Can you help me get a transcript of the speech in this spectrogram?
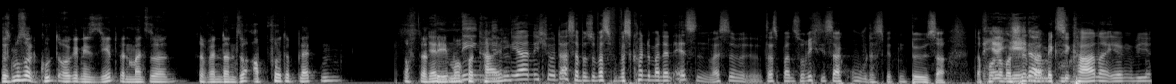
Das muss halt gut organisiert werden. Meinst du, da werden dann so Abfuhrtabletten auf der Demo nee, verteilt? Nee, ja, nicht nur das, aber so was, was könnte man denn essen? Weißt du, dass man so richtig sagt, uh, das wird ein Böser. Davor Ja, nochmal schön beim Mexikaner irgendwie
